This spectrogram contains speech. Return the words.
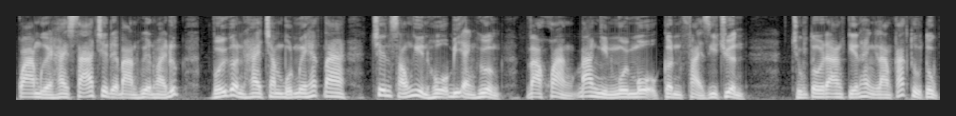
qua 12 xã trên địa bàn huyện Hoài Đức với gần 240 ha trên 6.000 hộ bị ảnh hưởng và khoảng 3.000 ngôi mộ cần phải di chuyển. Chúng tôi đang tiến hành làm các thủ tục,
